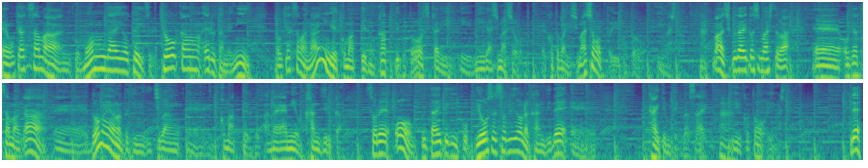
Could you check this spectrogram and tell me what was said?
えーお客様にこう問題を定義する共感を得るためにお客様は何で困っているのかっていうことをしっかりえー見出しましょうとえー言葉にしましょうということを言いました、うんまあ宿題としましては、えーお客様が、えーどのような時に一番、えー困っているとか悩みを感じるかそれを具体的にこう描写するような感じで、えー書いてみてくださいとい。うことを言いました。で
